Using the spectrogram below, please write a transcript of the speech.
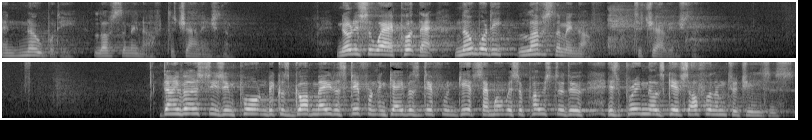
and nobody loves them enough to challenge them. Notice the way I put that. Nobody loves them enough to challenge them. Diversity is important because God made us different and gave us different gifts. And what we're supposed to do is bring those gifts, offer them to Jesus,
